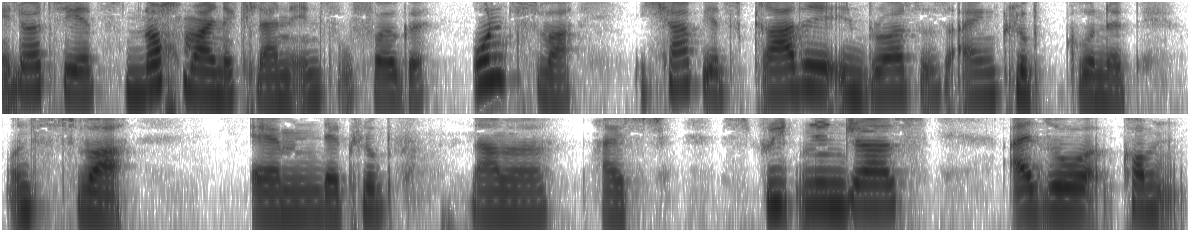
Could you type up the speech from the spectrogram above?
Hey Leute, jetzt nochmal eine kleine Infofolge. Und zwar, ich habe jetzt gerade in Stars einen Club gegründet. Und zwar, ähm, der Clubname heißt Street Ninjas. Also kommt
